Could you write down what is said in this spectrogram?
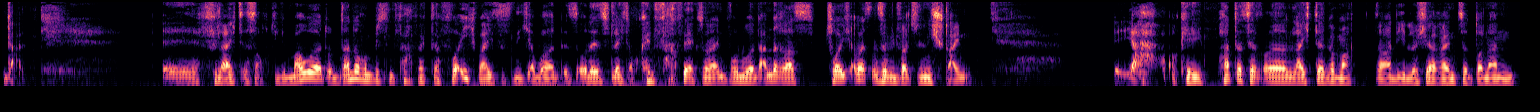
egal. Äh, vielleicht ist auch die gemauert und dann noch ein bisschen Fachwerk davor. Ich weiß es nicht, aber es, oder ist vielleicht auch kein Fachwerk, sondern einfach nur ein anderes Zeug. Aber es ist auf jeden Fall nicht Stein. Ja, okay. Hat das jetzt äh, leichter gemacht, da die Löcher reinzudonnern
